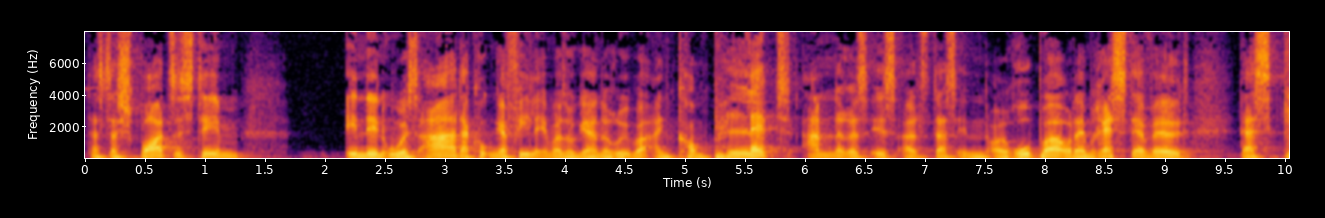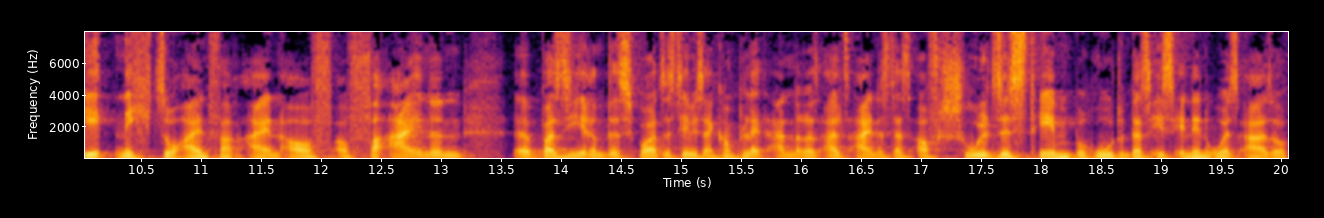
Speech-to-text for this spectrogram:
dass das Sportsystem in den USA, da gucken ja viele immer so gerne rüber, ein komplett anderes ist als das in Europa oder im Rest der Welt. Das geht nicht so einfach. Ein auf, auf Vereinen äh, basierendes Sportsystem ist ein komplett anderes als eines, das auf Schulsystem beruht. Und das ist in den USA so.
